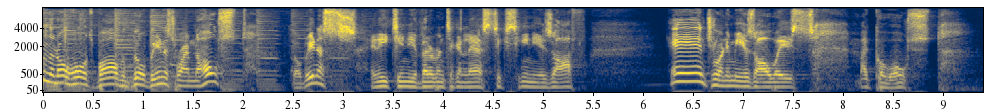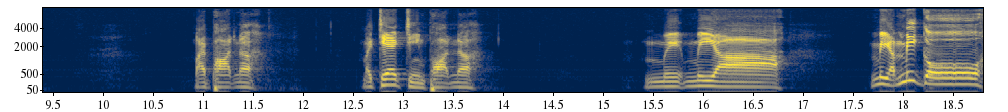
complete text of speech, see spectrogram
Welcome to No Holds Barred with Bill Venus, where I'm the host, Bill Venus, an 18 year veteran taking the last 16 years off. And joining me as always, my co host, my partner, my tag team partner, me, me, uh, me amigo,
